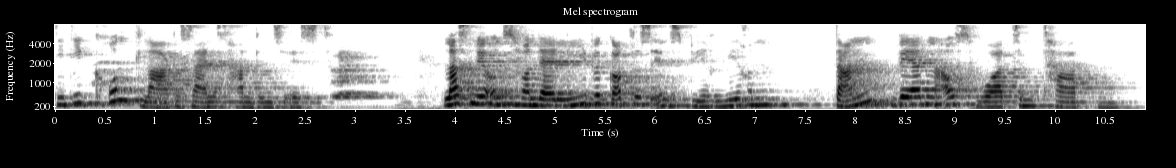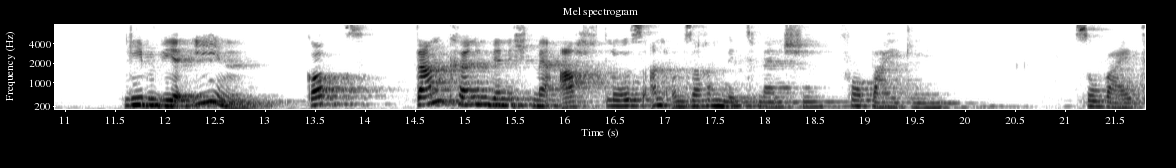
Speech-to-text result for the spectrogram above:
die die Grundlage seines Handelns ist. Lassen wir uns von der Liebe Gottes inspirieren dann werden aus Worten Taten. Lieben wir ihn, Gott, dann können wir nicht mehr achtlos an unseren Mitmenschen vorbeigehen. Soweit.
